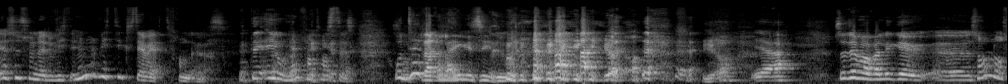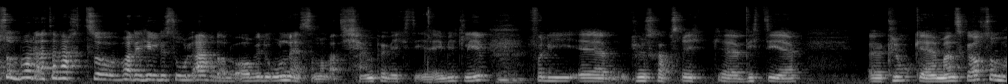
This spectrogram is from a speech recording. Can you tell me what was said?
jeg synes hun, er det hun er det vittigste jeg vet fremdeles. Det er jo helt fantastisk. Og det der er lenge siden. ja. Ja. Så det var veldig gøy. eh, Sånn, Og så var det etter hvert så var det Hilde Sol Erdal og Arvid Ornes som har vært kjempeviktige i mitt liv. Fordi eh, kunnskapsrike, vittige, eh, kloke mennesker som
